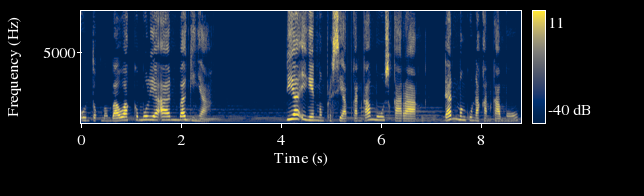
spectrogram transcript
untuk membawa kemuliaan baginya. Dia ingin mempersiapkan kamu sekarang dan menggunakan kamu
